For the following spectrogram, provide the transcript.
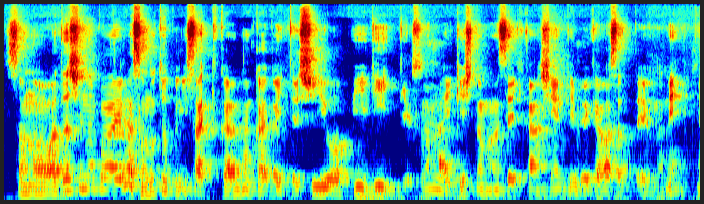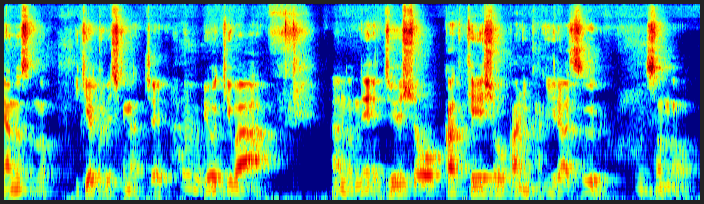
その私の場合はその特にさっきから何回か言ってる COPD っていうその肺気腫と慢性気管支炎っていう病気が合わさったようなね、あのその息が苦しくなっちゃう病気は、あのね、重症化、軽症化に限らず、その、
